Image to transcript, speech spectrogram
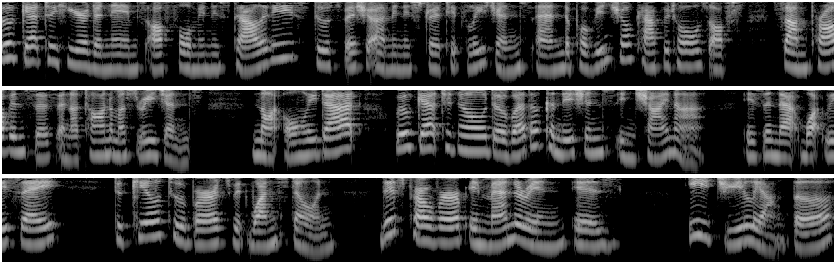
we'll get to hear the names of four municipalities, two special administrative regions, and the provincial capitals of some provinces and autonomous regions. Not only that, we'll get to know the weather conditions in China. Isn't that what we say? To kill two birds with one stone. This proverb in Mandarin is 一举两得,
